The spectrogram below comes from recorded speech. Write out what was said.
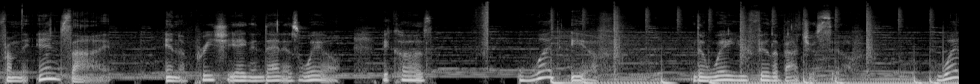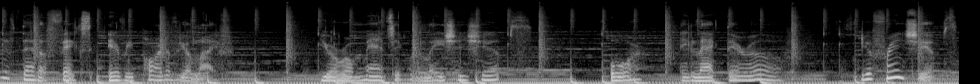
from the inside and appreciating that as well. Because what if the way you feel about yourself, what if that affects every part of your life? Your romantic relationships or a lack thereof, your friendships,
